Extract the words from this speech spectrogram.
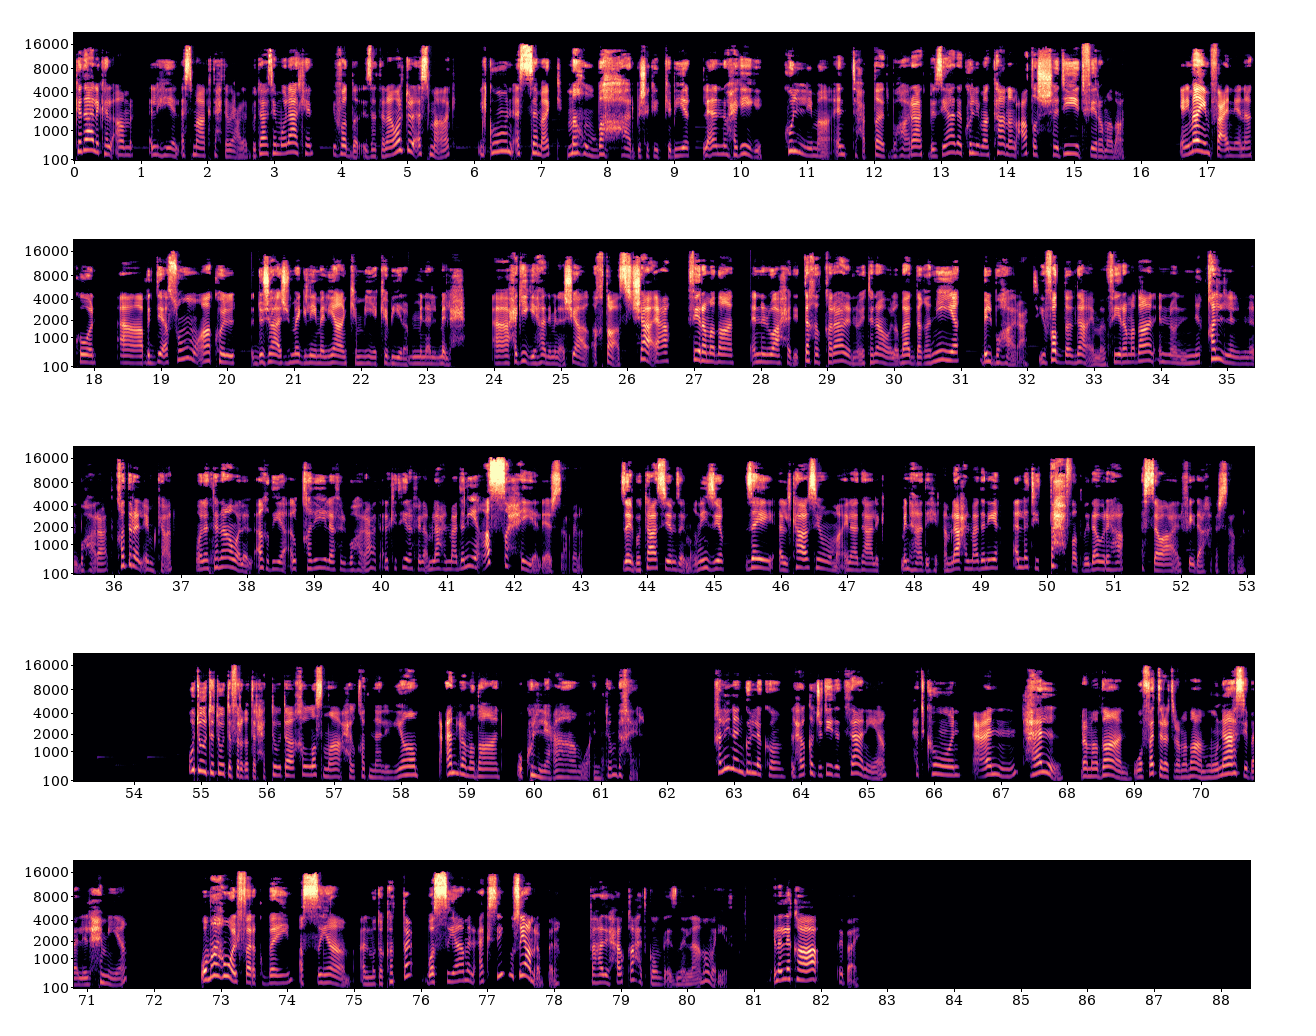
كذلك الأمر اللي هي الأسماك تحتوي على البوتاسيوم ولكن يفضل إذا تناولتوا الأسماك يكون السمك ما هو مبهر بشكل كبير لأنه حقيقي كل ما أنت حطيت بهارات بزيادة كل ما كان العطش شديد في رمضان. يعني ما ينفع أني أنا أكون آه بدي أصوم وآكل دجاج مقلي مليان كمية كبيرة من الملح. آه حقيقي هذه من الأشياء الأخطاء الشائعة في رمضان. أن الواحد يتخذ قرار أنه يتناول مادة غنية بالبهارات. يفضل دائما في رمضان أنه نقلل من البهارات قدر الإمكان ونتناول الأغذية القليلة في البهارات الكثيرة في الأملاح المعدنية الصحية لأجسامنا. زي البوتاسيوم زي المغنيسيوم زي الكالسيوم وما إلى ذلك من هذه الأملاح المعدنية التي تحفظ بدورها السوائل في داخل أجسامنا. وتوتة توتة فرغة الحتوتة خلصنا حلقتنا لليوم عن رمضان وكل عام وأنتم بخير. خلينا نقول لكم الحلقة الجديدة الثانية حتكون عن هل رمضان وفترة رمضان مناسبة للحمية؟ وما هو الفرق بين الصيام المتقطع والصيام العكسي وصيام ربنا؟ فهذه الحلقة حتكون بإذن الله مميزة. إلى اللقاء. باي باي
